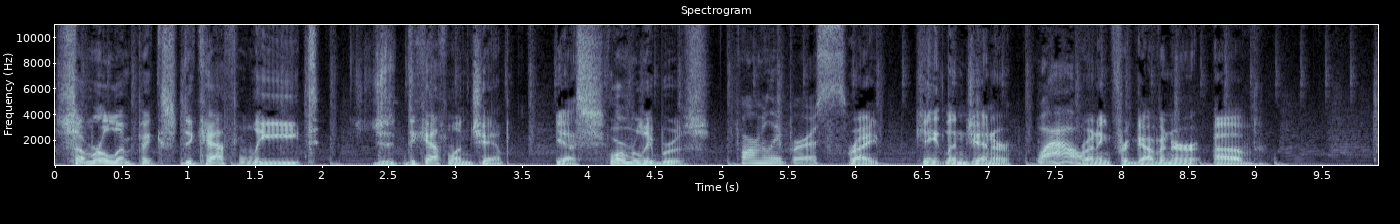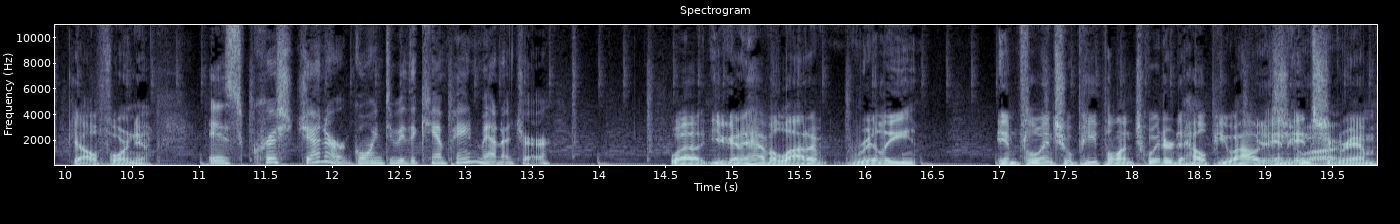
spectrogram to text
Summer Olympics decathlete, decathlon champ, Yes, formerly Bruce. Formerly Bruce. right. Caitlyn Jenner. Wow. Running for governor of California. Is Kris Jenner going to be the campaign manager? Well, you're going to have a lot of really influential people on Twitter to help you out Yes, and you. Instagram.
